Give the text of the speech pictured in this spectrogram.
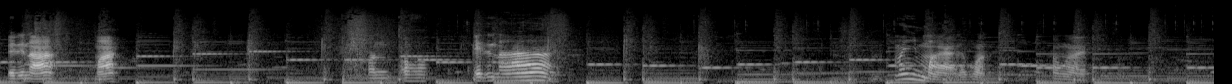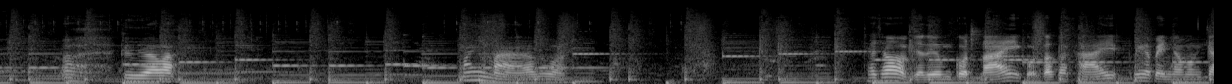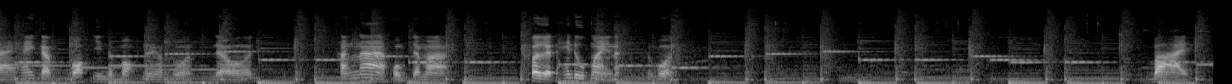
เอเดนามา มันออก เอเดนาไม่มาแล้วก่อนทำไงเกลือว่ะ ไม่มาแล้วทุกคนถ้าชอบอย่าลืมกดไลค์กด subscribe เพื่อเป็นกำลังใจให้กับ Box in the Box นะครับทุกคน เดี๋ยวครั้งหน้าผมจะมาเปิดให้ดูใหม่นะทุกคน บาย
